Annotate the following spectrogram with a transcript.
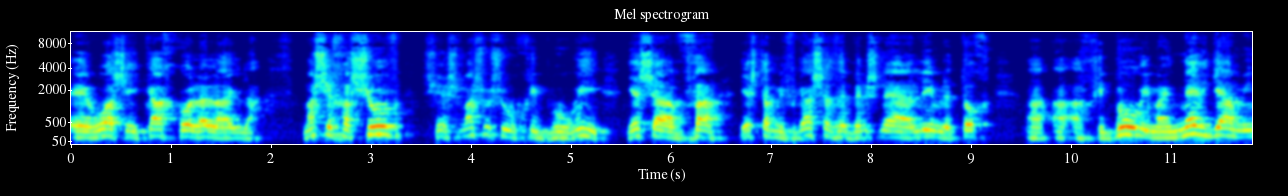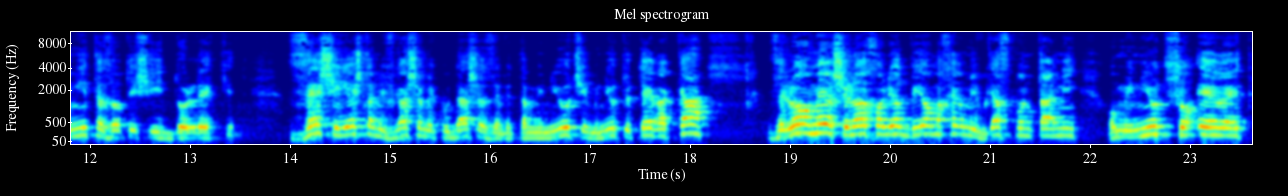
אירוע שייקח כל הלילה. מה שחשוב שיש משהו שהוא חיבורי, יש אהבה, יש את המפגש הזה בין שני העלים לתוך החיבור עם האנרגיה המינית הזאת שהיא דולקת. זה שיש את המפגש המקודש הזה ואת המיניות שהיא מיניות יותר רכה, זה לא אומר שלא יכול להיות ביום אחר מפגש ספונטני או מיניות סוערת,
